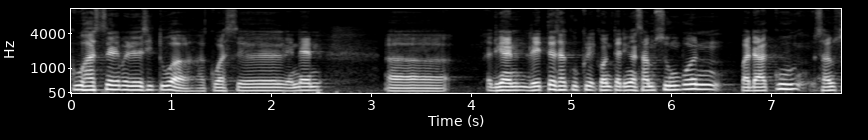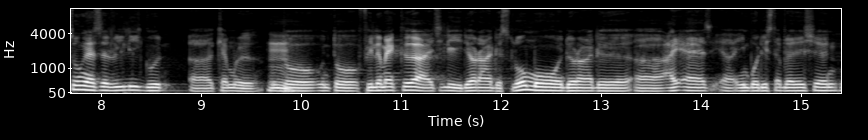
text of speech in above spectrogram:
Aku hasil daripada situ lah. Aku hasil and then uh, dengan latest aku create content dengan Samsung pun pada aku Samsung has a really good uh, camera hmm. untuk untuk filmmaker lah actually. Dia orang ada slow mo dia orang ada uh, IS uh, in body stabilization.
